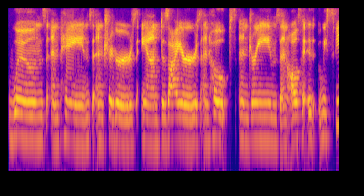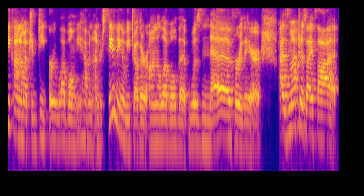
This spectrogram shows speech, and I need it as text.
wounds and pains and triggers and desires and hopes and dreams and also we speak on a much deeper level and we have an understanding of each other on a level that was never there. As much as i thought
